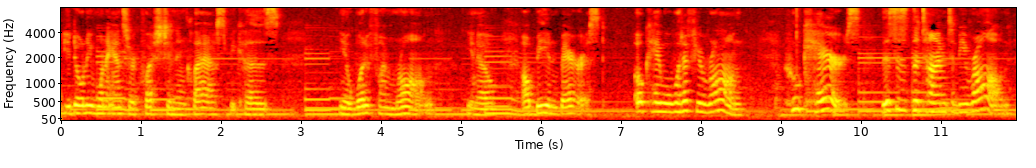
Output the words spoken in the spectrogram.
you don't even want to answer a question in class because, you know, what if I'm wrong? You know, I'll be embarrassed. Okay, well, what if you're wrong? Who cares? This is the time to be wrong.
